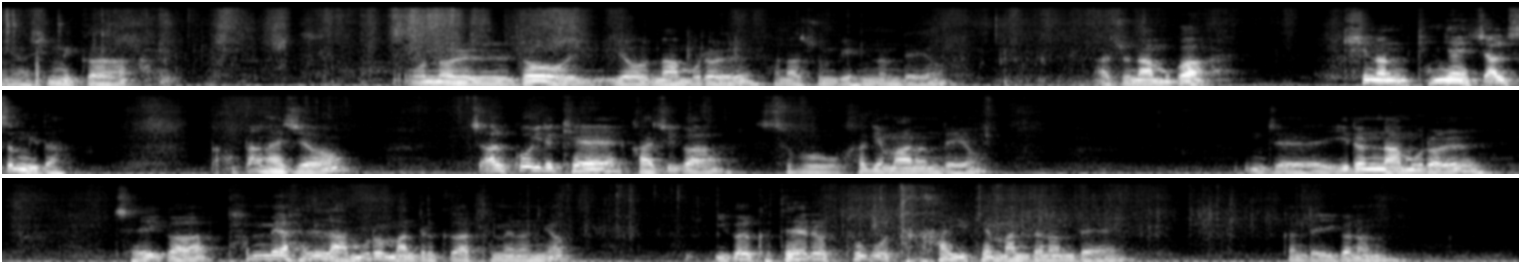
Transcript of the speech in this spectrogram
안녕하십니까. 오늘도 이 나무를 하나 준비했는데요. 아주 나무가 키는 굉장히 짧습니다. 빵빵하죠. 짧고 이렇게 가지가 수북하게 많은데요. 이제 이런 나무를 저희가 판매할 나무로 만들 것 같으면은요, 이걸 그대로 두고 다 이렇게 만드는데, 근데 이거는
